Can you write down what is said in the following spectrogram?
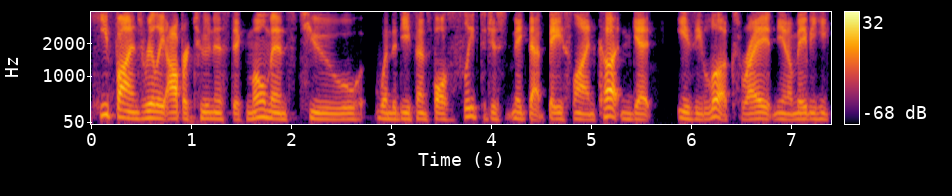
he finds really opportunistic moments to when the defense falls asleep to just make that baseline cut and get easy looks, right? You know, maybe he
